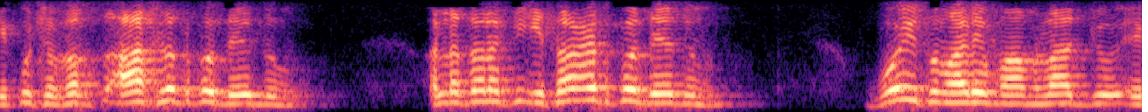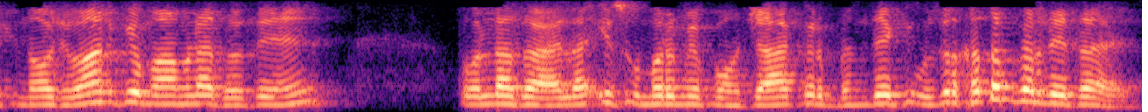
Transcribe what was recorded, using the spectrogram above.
کہ کچھ وقت آخرت کو دے دوں، اللہ تعالیٰ کی اطاعت کو دے دوں، وہی تمہارے معاملات جو ایک نوجوان کے معاملات ہوتے ہیں، تو اللہ تعالیٰ اس عمر میں پہنچا کر بندے کی عذر ختم کر دیتا ہے۔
